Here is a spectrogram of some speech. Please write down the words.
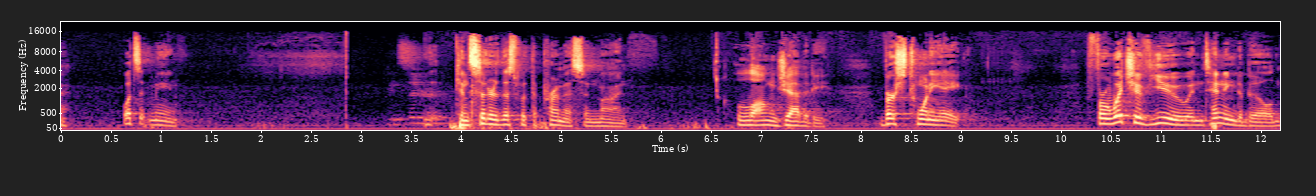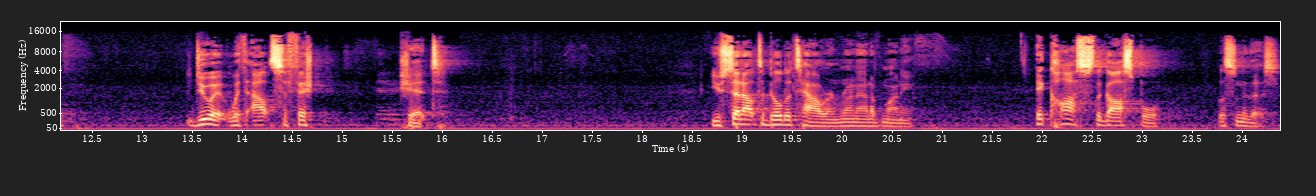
What's it mean? Consider, this with the premise in mind longevity. Verse 28 For which of you intending to build, do it without sufficient shit? You set out to build a tower and run out of money. It costs the gospel. Listen to this.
